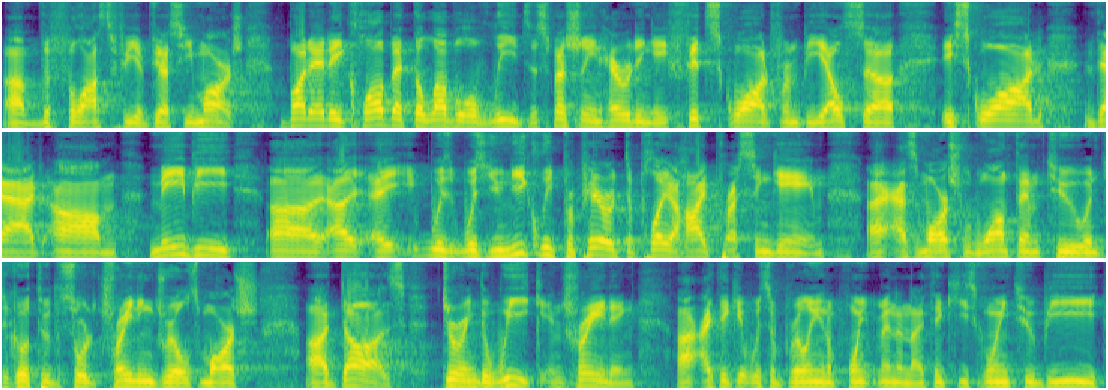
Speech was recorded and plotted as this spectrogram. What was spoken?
uh, the philosophy of Jesse Marsch. But at a club at the level of Leeds, especially inheriting a fit squad from Bielsa, a squad that um, maybe uh, was, was uniquely prepared to play a high pressing game uh, as Marsch would want them to, and to go through the sort of training drills Marsch uh, does during the week in training. Uh, I think it was a brilliant appointment, and I think he's going to be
